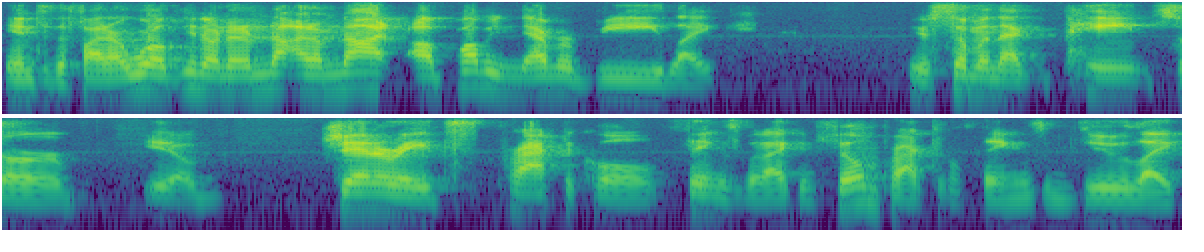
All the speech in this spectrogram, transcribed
into the fine art world. You know, and I'm not I'm not I'll probably never be like you know someone that paints or you know generates practical things, but I can film practical things and do like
